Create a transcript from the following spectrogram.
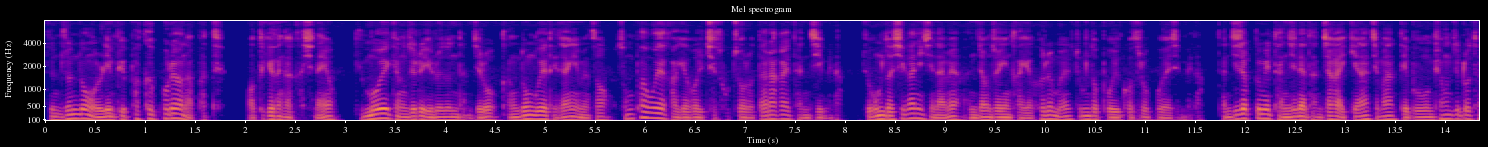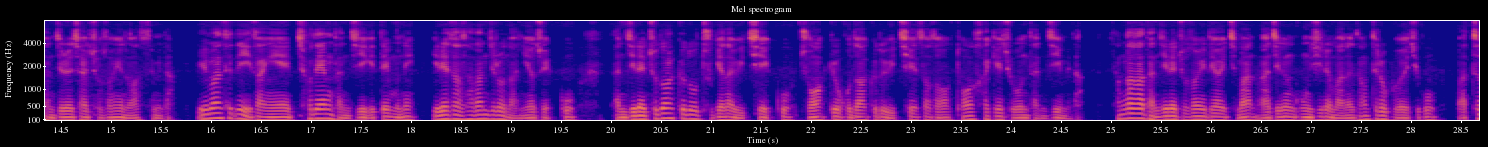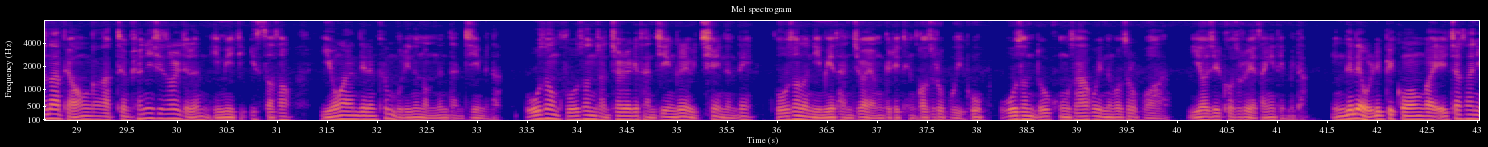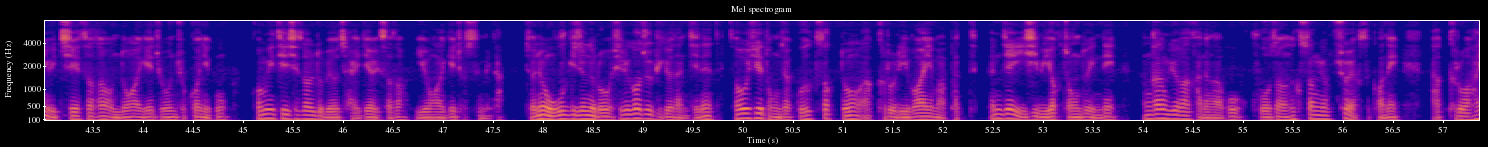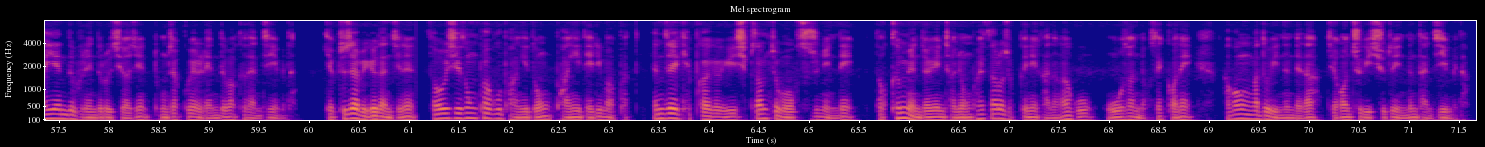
둔촌동 올림픽 파크 포레온 아파트 어떻게 생각하시나요? 규모의 경제를 이루는 단지로 강동구의 대장이면서 송파구의 가격을 지속적으로 따라갈 단지입니다. 조금 더 시간이 지나면 안정적인 가격 흐름을 좀 더 보일 것으로 보여집니다. 단지 및 단지 내 단차가 있긴 하지만 대부분 평지로 단지를 잘 조성해 놓았습니다. 1만 세대 이상의 초대형 단지이기 때문에 1에서 4단지로 나뉘어져 있고 단지 내 초등학교도 두 개나 위치해 있고 중학교, 고등학교도 위치해 있어서 통학하기에 좋은 단지입니다. 상가가 단지 내 조성이 되어 있지만 아직은 공실이 많은 상태로 보여지고 마트나 병원과 같은 편의시설들은 이미 있어서 이용하는 데는 큰 무리는 없는 단지입니다. 5호선, 9호선 전철역의 단지 인근에 위치해 있는데 9호선은 이미 단지와 연결이 된 것으로 보이고 5호선도 공사하고 있는 것으로 보아 이어질 것으로 예상이 됩니다. 인근에 올림픽공원과 1차선이 위치해 있어서 운동하기에 좋은 조건이고 커뮤니티 시설도 매우 잘 되어 있어서 이용하기 좋습니다. 전용 5구 기준으로 실거주 비교 단지는 서울시 동작구 흑석동 아크로 리버하임 아파트 현재 22억 정도인데 한강뷰가 가능하고 9호선 흑성역 초역세권에 아크로 하이엔드 브랜드로 지어진 동작구의 랜드마크 단지입니다. 갭투자 비교 단지는 서울시 송파구 방이동 방이 대림 아파트 현재 갭 가격이 13.5억 수준인데 더 큰 면적인 전용 8사로 접근이 가능하고 5호선 역세권에 학원가도 있는 데다 재건축 이슈도 있는 단지입니다.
